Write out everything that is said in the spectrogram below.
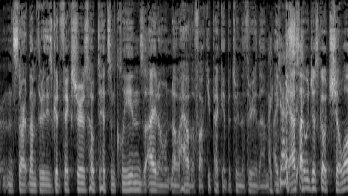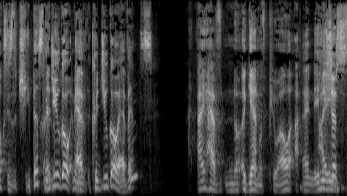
and start them through these good fixtures, hope to hit some cleans, I don't know how the fuck you pick it between the three of them. I, I guess, I, I, would just go Chilwell because he's the cheapest. Could you go? I mean, Ev- could you go Evans? I, have no again with Puel. I, and he's just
